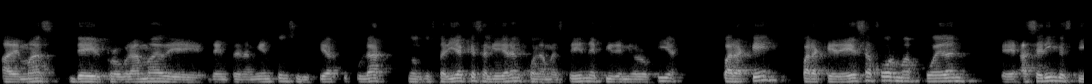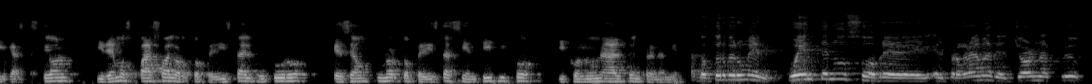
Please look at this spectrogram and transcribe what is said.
además del programa de, de entrenamiento en cirugía articular. Nos gustaría que salieran con la maestría en epidemiología. ¿Para qué? Para que de esa forma puedan eh, hacer investigación y demos paso al ortopedista del futuro que sea un, ortopedista científico y con un alto entrenamiento. Doctor Berumen, cuéntenos sobre el programa del Journal Club.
